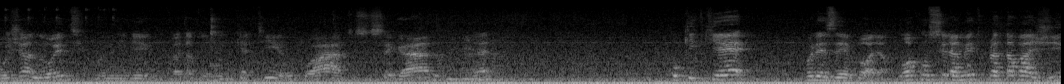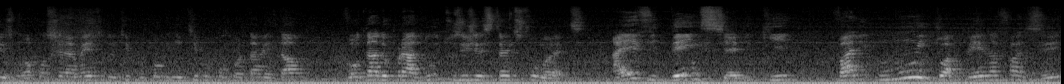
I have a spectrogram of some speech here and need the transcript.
Hoje à noite, quando ninguém vai estar todo mundo quietinho no quarto, sossegado, né? O que, que é, por exemplo, olha, um aconselhamento para tabagismo, um aconselhamento do tipo cognitivo comportamental voltado para adultos e gestantes fumantes. A evidência é de que vale muito a pena fazer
